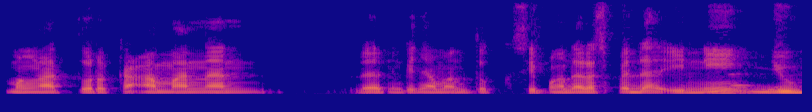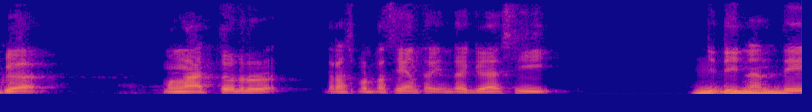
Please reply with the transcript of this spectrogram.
mengatur keamanan dan kenyamanan untuk si pengendara sepeda ini juga mengatur transportasi yang terintegrasi. Jadi Mm. nanti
